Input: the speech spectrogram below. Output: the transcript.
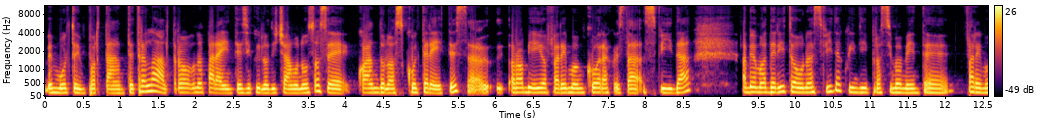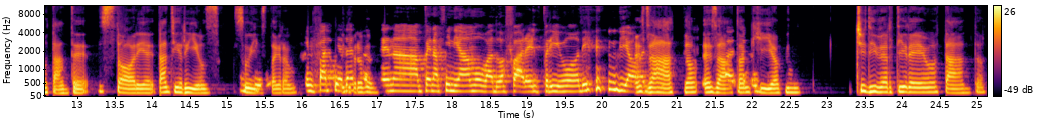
è molto importante. Tra l'altro, una parentesi, qui lo diciamo, non so se quando lo ascolterete, Roby e io faremo ancora questa sfida. Abbiamo aderito a una sfida, quindi prossimamente faremo tante storie, tanti reels su Instagram. Infatti adesso proprio... appena, appena, finiamo vado a fare il primo di, di oggi. Esatto, esatto, anch'io. Quindi ci divertiremo tanto.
